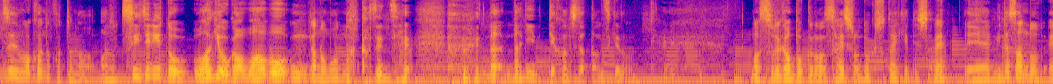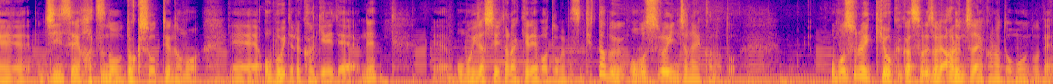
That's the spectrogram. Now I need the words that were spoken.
然わかんなかったな。あの、ついでに言うと、和行が和をうんなのもなんか全然 な、何って感じだったんですけど。まあ、それが僕の最初の読書体験でしたね。えー、皆さんの、えー、人生初の読書っていうのも、えー、覚えてる限りでね、え思い出していただければと思います。多分面白いんじゃないかなと。面白い記憶がそれぞれあるんじゃないかなと思うので、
